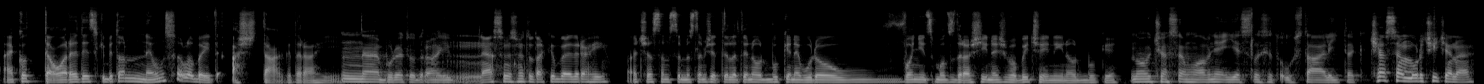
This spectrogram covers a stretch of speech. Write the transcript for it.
A jako teoreticky by to nemuselo být až tak drahý. Ne, bude to drahý. Mm, Já si myslím, že to taky bude drahý. A časem si myslím, že tyhle ty notebooky nebudou o nic moc dražší než obyčejný notebooky. No časem hlavně, jestli se to ustálí, tak Časem určitě ne.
